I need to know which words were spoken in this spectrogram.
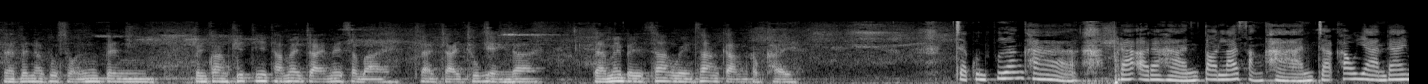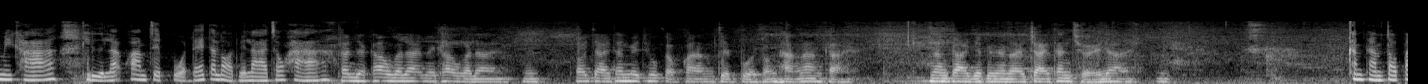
แต่เป็นอกุศลเป็นเป็นความคิดที่ทำให้ใจไม่สบายใจใจทุกข์เองได้ แต่ไม่ไปสร้างเวรสร้างกรรมกับใคร จากคุณเฟื่องค่ะ พระอรหันต์ตอนละสังขารจะเข้ายานได้ไหมคะ หรือละความเจ็บปวดได้ตลอดเวลาเจ้าคะ ท่านจะเข้าก็ได้ไม่เข้าก็ได้ เพราะใจท่านไม่ทุกข์กับความเจ็บปวดของทางร่างกาย ร่างกายจะเป็นอะไรใจท่านเฉยได้ คำถามต่อไป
